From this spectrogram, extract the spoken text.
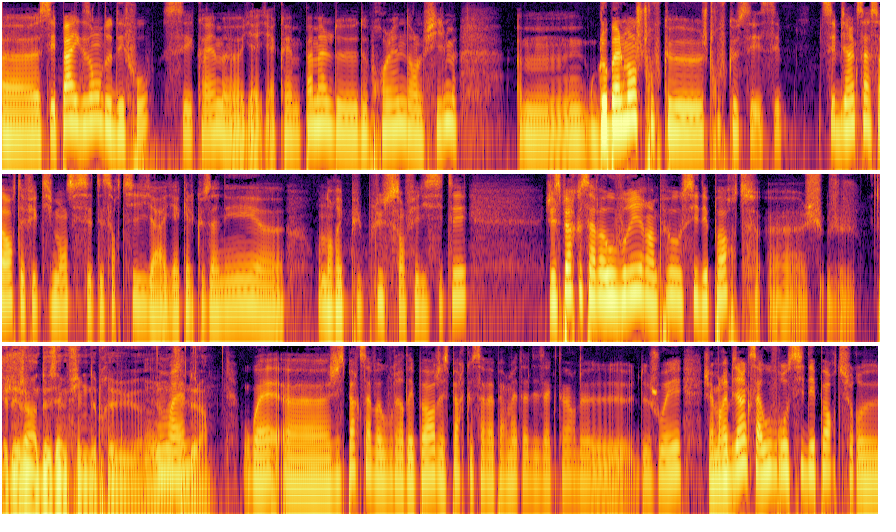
Euh, c'est pas exempt de défauts. C'est quand même, il y, a quand même pas mal de, de problèmes dans le film. Hum, globalement, je trouve que, je trouve que c'est, bien que ça sorte. Effectivement, si c'était sorti il y a, il y a quelques années, euh, on aurait pu plus s'en féliciter. J'espère que ça va ouvrir un peu aussi des portes. Euh, je- je- Il y a déjà un deuxième film de prévu euh, de Ouais. ces deux-là. Ouais, euh, j'espère que ça va ouvrir des portes, j'espère que ça va permettre à des acteurs de, de jouer. J'aimerais bien que ça ouvre aussi des portes sur euh,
